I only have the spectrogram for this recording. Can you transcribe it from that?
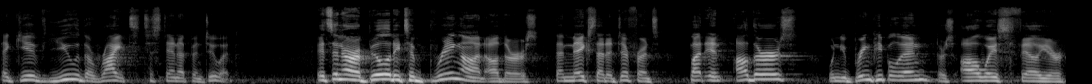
that give you the right to stand up and do it. It's in our ability to bring on others that makes that a difference. But in others, when you bring people in, there's always failure.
